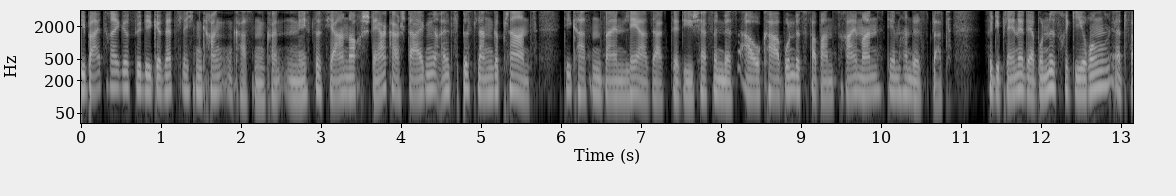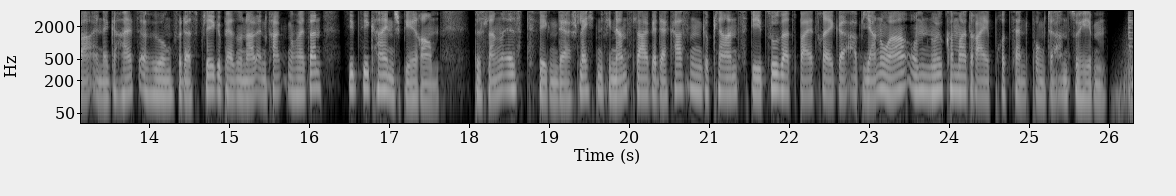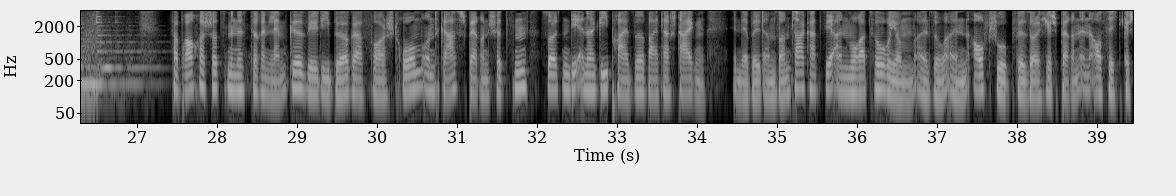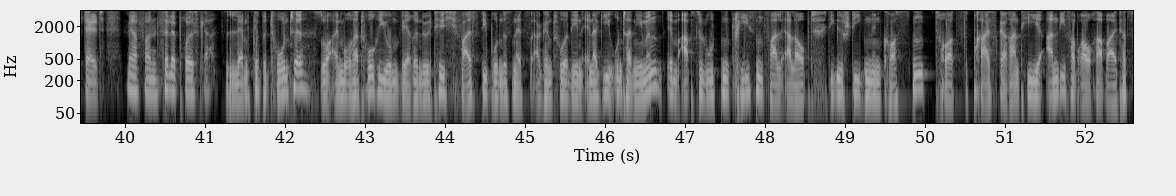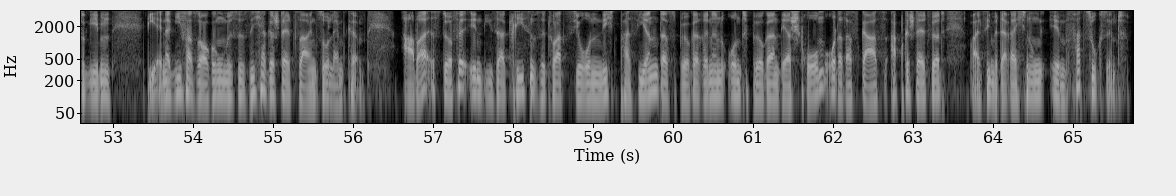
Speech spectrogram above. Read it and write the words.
Die Beiträge für die gesetzlichen Krankenkassen könnten nächstes Jahr noch stärker steigen als bislang geplant. Die Kassen seien leer, sagte die Chefin des AOK-Bundesverbands Reimann dem Handelsblatt. Für die Pläne der Bundesregierung, etwa eine Gehaltserhöhung für das Pflegepersonal in Krankenhäusern, sieht sie keinen Spielraum. Bislang ist wegen der schlechten Finanzlage der Kassen geplant, die Zusatzbeiträge ab Januar um 0,3 Prozentpunkte anzuheben. Verbraucherschutzministerin Lemke will die Bürger vor Strom- und Gassperren schützen, sollten die Energiepreise weiter steigen. In der Bild am Sonntag hat sie ein Moratorium, also einen Aufschub für solche Sperren in Aussicht gestellt. Mehr von Philipp Rösler. Lemke betonte, so ein Moratorium wäre nötig, falls die Bundesnetzagentur den Energieunternehmen im absoluten Krisenfall erlaubt, die gestiegenen Kosten trotz Preisgarantie an die Verbraucher weiterzugeben. Die Energieversorgung müsse sichergestellt sein, so Lemke. Aber es dürfe in dieser Krisensituation nicht passieren, dass Bürgerinnen und Bürgern der Strom oder das Gas abgestellt wird, weil sie mit der Rechnung im Verzug sind.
